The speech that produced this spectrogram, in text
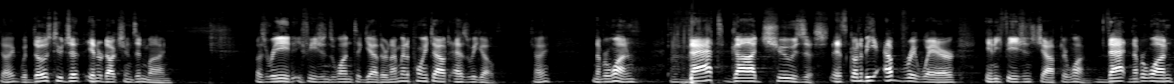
Okay, with those two introductions in mind, let's read Ephesians 1 together. And I'm going to point out as we go. Okay? Number one, that God chooses. It's going to be everywhere in Ephesians chapter 1. That, number one,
